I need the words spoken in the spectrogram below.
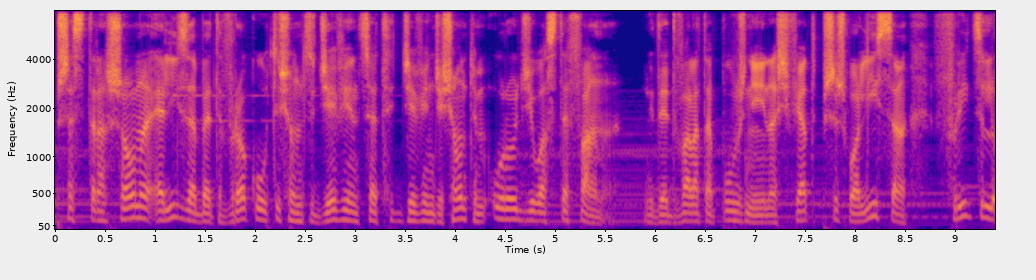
Przestraszona Elizabeth w roku 1990 urodziła Stefana. Gdy dwa lata później na świat przyszła Lisa, Fritzl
